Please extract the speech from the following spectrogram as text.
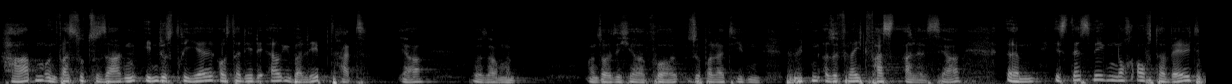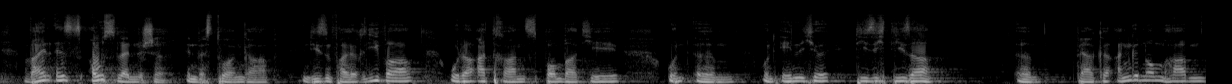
haben und was sozusagen industriell aus der DDR überlebt hat, ja, so sagen wir man soll sich ja vor Superlativen hüten, also vielleicht fast alles, ja, ähm, ist deswegen noch auf der Welt, weil es ausländische Investoren gab. In diesem Fall Riva oder Atrans, Bombardier und, ähm, und ähnliche, die sich dieser ähm, Werke angenommen haben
